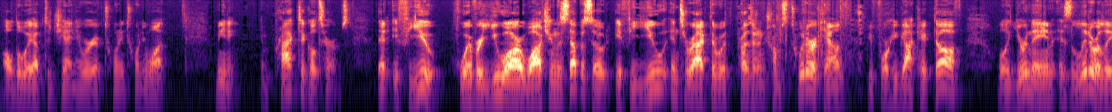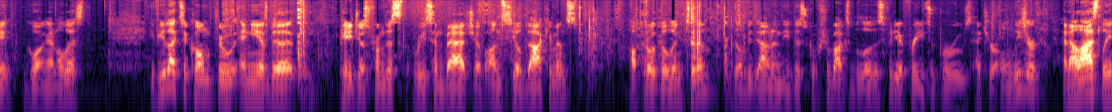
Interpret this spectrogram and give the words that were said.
all the way up to January of 2021. Meaning, in practical terms, that if you, whoever you are watching this episode, if you interacted with President Trump's Twitter account before he got kicked off, well, your name is literally going on a list. If you'd like to comb through any of the pages from this recent batch of unsealed documents, I'll throw the link to them. They'll be down in the description box below this video for you to peruse at your own leisure. And now lastly,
